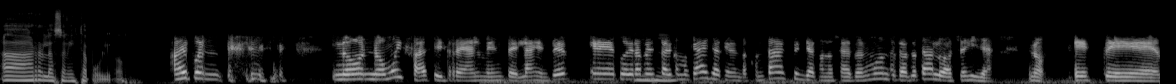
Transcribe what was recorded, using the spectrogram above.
a relacionista público. Ay, pues no no muy fácil realmente. La gente eh, podría pensar como que Ay, ya tienen dos contactos, ya conoces a todo el mundo, tal, tal, tal, lo haces y ya. No, este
